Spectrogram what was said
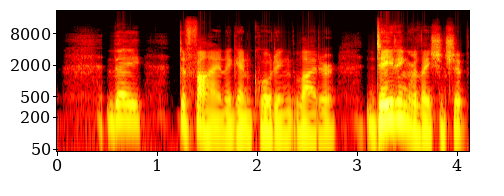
they define, again quoting Leider, dating relationship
